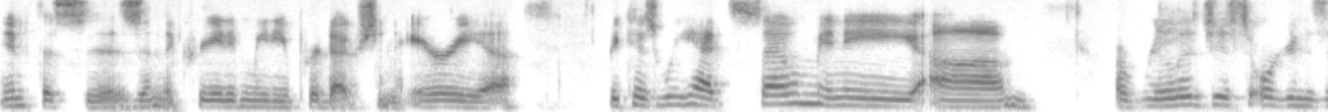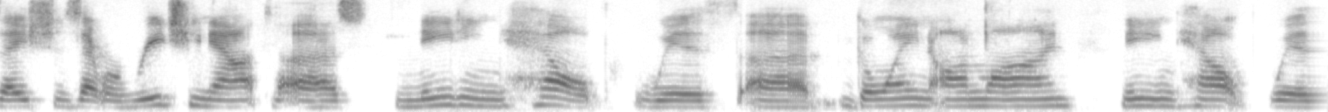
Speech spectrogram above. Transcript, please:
emphasis in the creative media production area because we had so many um, uh, religious organizations that were reaching out to us needing help with uh, going online needing help with,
